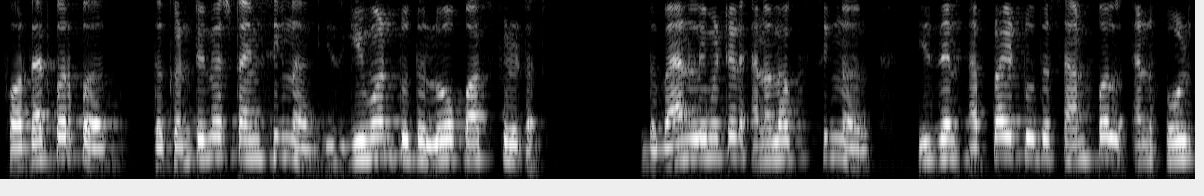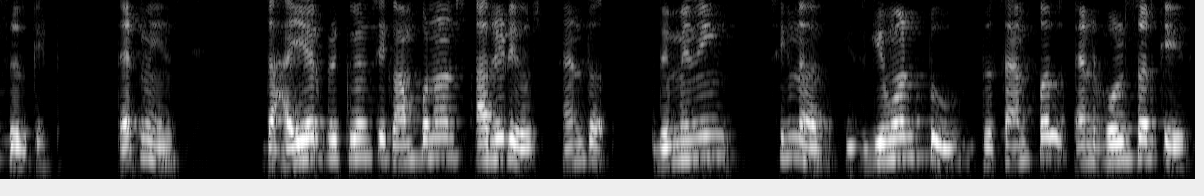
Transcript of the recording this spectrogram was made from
For that purpose, the continuous time signal is given to the low pass filter. the band limited analog signal is then applied to the sample and hold circuit. That means the higher frequency components are reduced and the remaining signal is given to the sample and hold circuit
